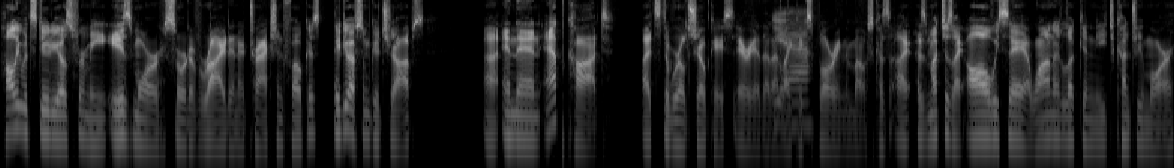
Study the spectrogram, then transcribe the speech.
Hollywood Studios for me is more sort of ride and attraction focused. They do have some good shops. Uh, and then Epcot, Uh, it's the World Showcase area that I like exploring the most because I, as much as I always say I want to look in each country more,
